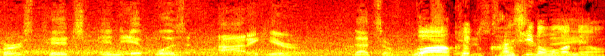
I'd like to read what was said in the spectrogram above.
First pitch, and it was out of here. That's a rough 와, 그래도 간신히 day 넘어갔네요.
